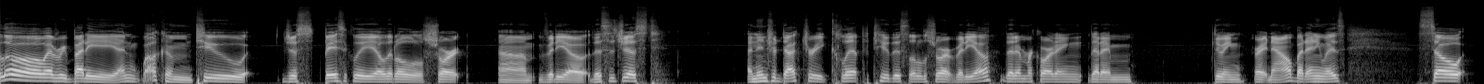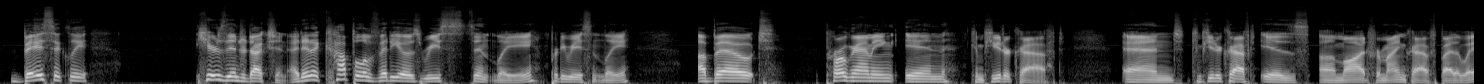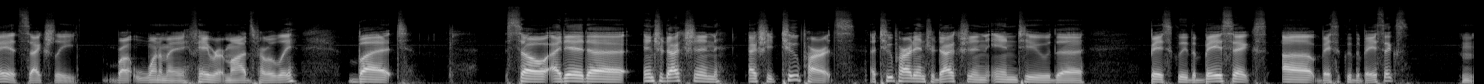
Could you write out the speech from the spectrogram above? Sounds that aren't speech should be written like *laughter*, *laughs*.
Hello, everybody, and welcome to just basically a little short um, video. This is just an introductory clip to this little short video that I'm recording, that I'm doing right now. But anyways, so basically, here's the introduction. I did a couple of videos recently, pretty recently, about programming in Computercraft. And Computercraft is a mod for Minecraft, by the way. It's actually one of my favorite mods, probably. But so I did a introduction, actually two parts, a two-part introduction into the basically the basics. Uh, basically the basics. Hmm.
